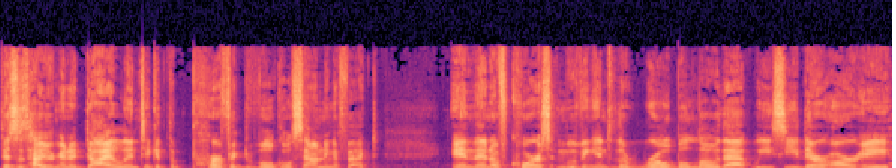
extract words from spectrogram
This is how you're going to dial in to get the perfect vocal sounding effect. And then, of course, moving into the row below that, we see there are a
